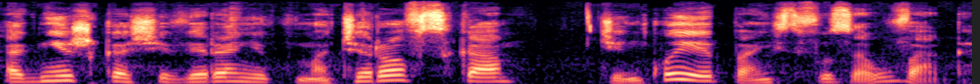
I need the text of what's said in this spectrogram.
Agnieszka Siewiereniuk-Macierowska, dziękuję państwu za uwagę.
